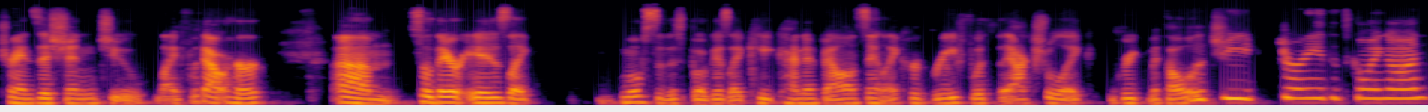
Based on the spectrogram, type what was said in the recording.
transition to life without her. Um, so there is like most of this book is like Kate kind of balancing like her grief with the actual like Greek mythology journey that's going on.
